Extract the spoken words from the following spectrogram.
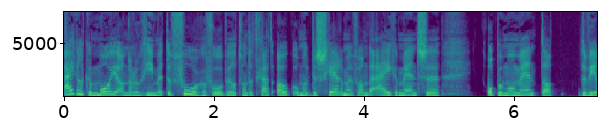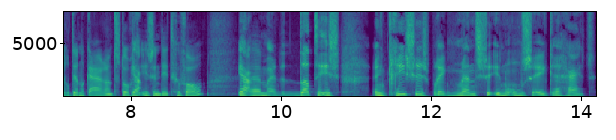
Eigenlijk een mooie analogie met het vorige voorbeeld, want het gaat ook om het beschermen van de eigen mensen op een moment dat de wereld in elkaar aan het storten is in dit geval. Ja, um, maar dat is een crisis brengt mensen in onzekerheid,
